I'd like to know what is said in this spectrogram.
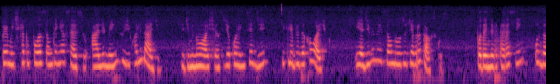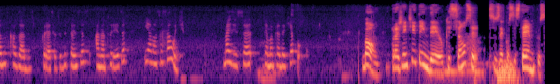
permite que a população tenha acesso a alimentos de qualidade, que diminuam a chance de ocorrência de desequilíbrios ecológicos e a diminuição do uso de agrotóxicos, podendo evitar assim os danos causados por essas substâncias à natureza e à nossa saúde. Mas isso é tema para daqui a pouco. Bom, para a gente entender o que são os serviços ecossistêmicos,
